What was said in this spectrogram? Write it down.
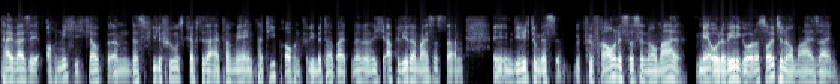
teilweise auch nicht. Ich glaube, ähm, dass viele Führungskräfte da einfach mehr Empathie brauchen für die Mitarbeitenden. Und ich appelliere da meistens dann in die Richtung, dass für Frauen ist das ja normal, mehr oder weniger, oder sollte normal sein.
